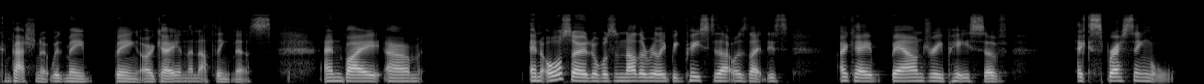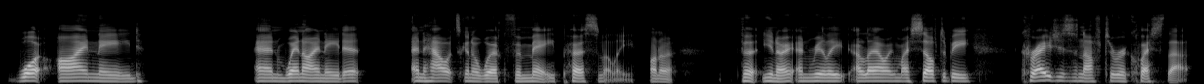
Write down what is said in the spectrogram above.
compassionate with me being okay in the nothingness. And by um, and also there was another really big piece to that was like this okay boundary piece of expressing what I need and when I need it and how it's going to work for me personally on a you know and really allowing myself to be courageous enough to request that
